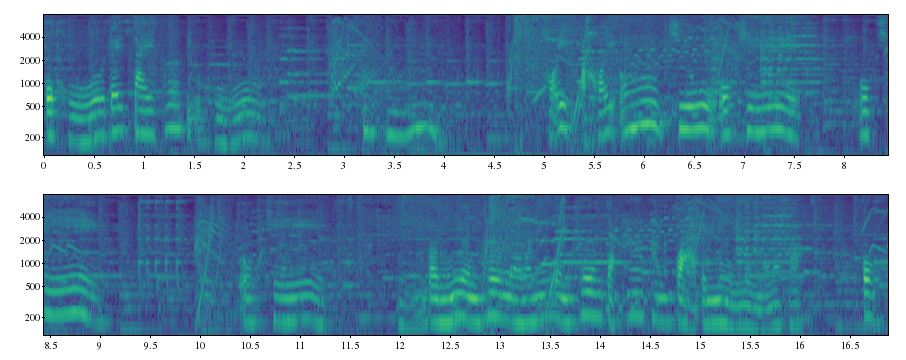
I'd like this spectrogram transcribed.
โอ้โห ได้ใจเพิ่มอีกโอ้โหอือหือขออีกอะขออีกอืมคิวโอเค โอเค โอเค ตอนนี้เงินเพิ่มแล้วนะเงินเพิ่มจากห้าพันกว่าเป็นหมื่นหนึ่งแล้วนะคะ โอ้โห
